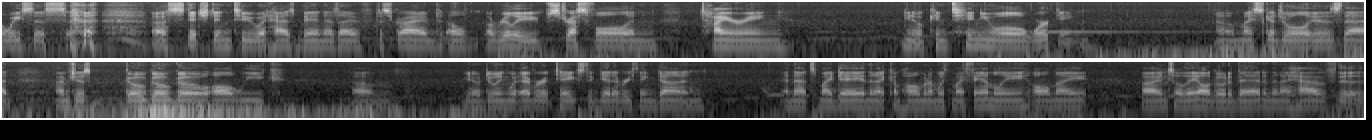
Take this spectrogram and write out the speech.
oasis uh, stitched into what has been, as I've described, a, a really stressful and tiring, you know, continual working. Uh, my schedule is that I'm just go, go, go all week, um, you know, doing whatever it takes to get everything done. And that's my day. And then I come home and I'm with my family all night uh, until they all go to bed, and then I have the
